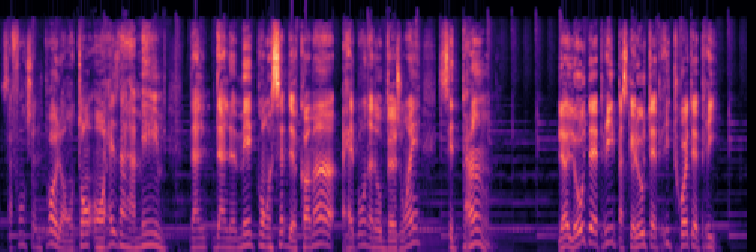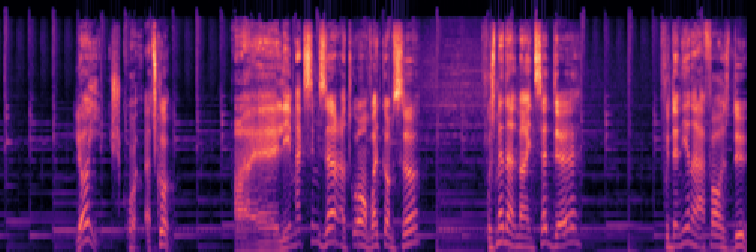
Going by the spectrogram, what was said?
Ça fonctionne pas, là. On, reste dans, le même concept de comment répondre à nos besoins, c'est de prendre. Là, l'autre t'a pris parce que l'autre t'a pris, toi t'as pris. Là, je crois, en tout cas, euh, les maximiseurs, en tout cas, on va être comme ça. Faut se mettre dans le mindset de. Faut devenir dans la phase 2.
